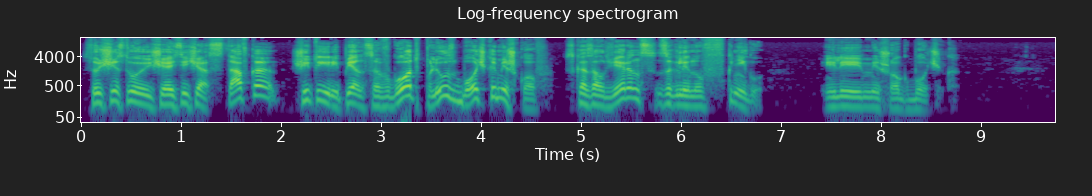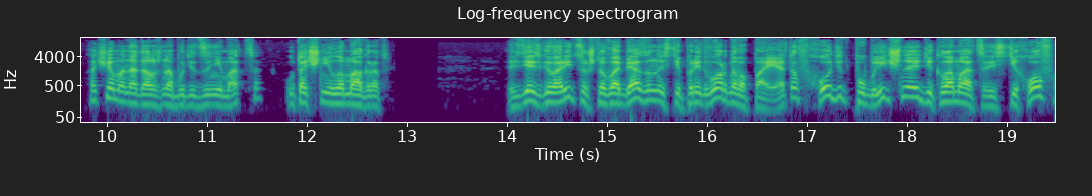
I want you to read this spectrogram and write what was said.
«Существующая сейчас ставка — четыре пенса в год плюс бочка мешков», — сказал Веренс, заглянув в книгу. «Или мешок бочек». «А чем она должна будет заниматься?» — уточнила Магрот. Здесь говорится, что в обязанности придворного поэта входит публичная декламация стихов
